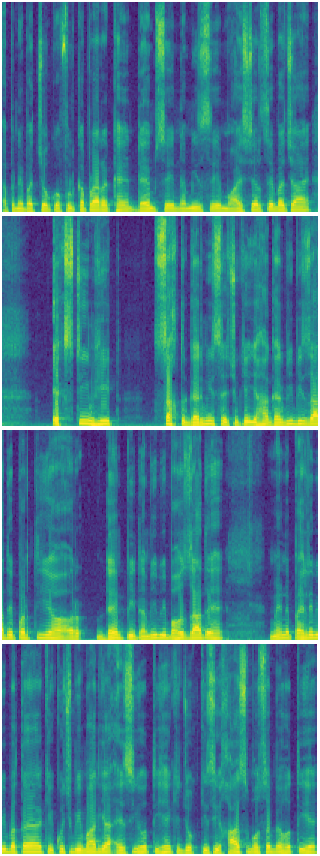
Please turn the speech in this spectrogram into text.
अपने बच्चों को फुल कपड़ा रखें, डैम से, नमी से, मॉइस्चर से बचाएँ, एक्सट्रीम हीट सख्त गर्मी से, चूँकि यहाँ गर्मी भी ज़्यादा पड़ती है और डैम की नमी भी बहुत ज़्यादा है। मैंने पहले भी बताया कि कुछ बीमारियाँ ऐसी होती हैं कि जो किसी ख़ास मौसम में होती है।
